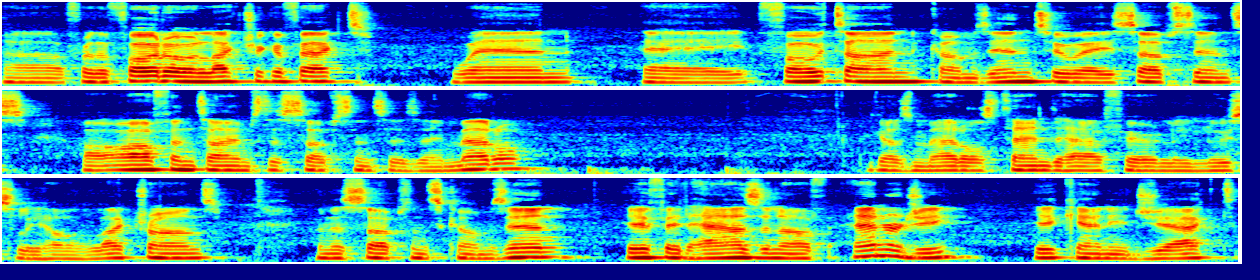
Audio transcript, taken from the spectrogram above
Uh, for the photoelectric effect, when a photon comes into a substance, uh, oftentimes the substance is a metal because metals tend to have fairly loosely held electrons. When the substance comes in, if it has enough energy, it can eject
